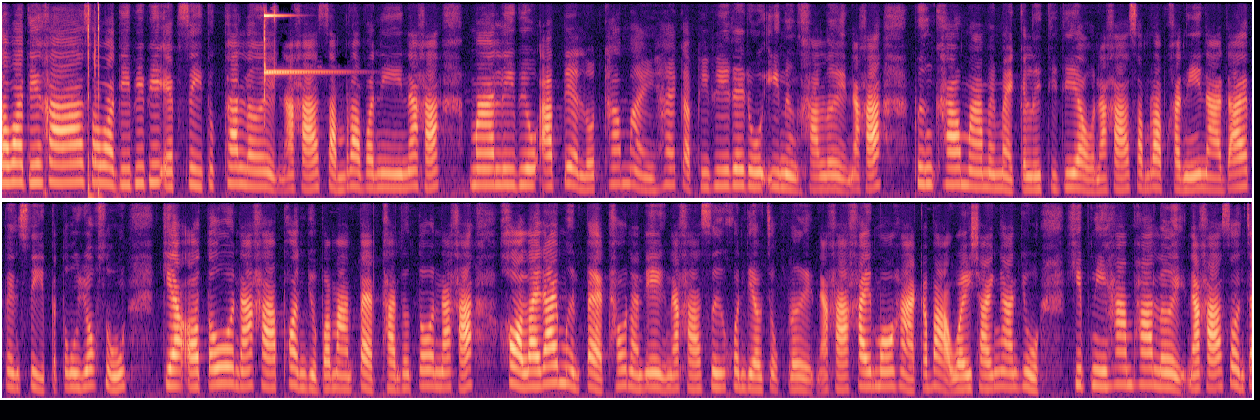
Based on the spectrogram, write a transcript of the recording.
สวัสดีค่ะ สวัสดีพี่พี่ FC ทุกท่านเลยนะคะสำหรับวันนี้นะคะ มารีวิวอัปเดตรถเข้าใหม่ให้กับพี่พี่ได้ดูอีกหนึ่งคันเลยนะคะเพิ่งเข้ามาใหม่ ๆ กันเลยทีเดียวนะคะสำหรับคันนี้นะได้เป็น 4 ประตูยกสูงเกียร์ออโต้นะคะ ผ่อนอยู่ประมาณ 8,000ต้นๆนะคะ ขอรายได้ 1 8ื่นเท่านั้นเองนะคะ ซื้อคนเดียวจบเลยนะคะ ใครมองหากระบะไว้ใช้งานอยู่คลิปนี้ห้ามพลาดเลยนะคะ สนใจ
